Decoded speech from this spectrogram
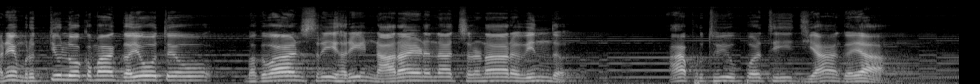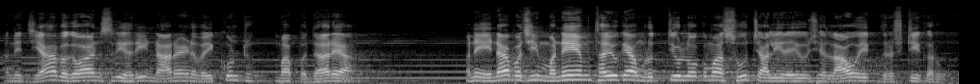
અને મૃત્યુલોકમાં ગયો તેઓ ભગવાન શ્રી હરિ નારાયણના ચરણારવિંદ આ પૃથ્વી ઉપરથી જ્યાં ગયા અને જ્યાં ભગવાન શ્રી હરિ નારાયણ વૈકુંઠમાં પધાર્યા અને એના પછી મને એમ થયું કે આ મૃત્યુલોકમાં શું ચાલી રહ્યું છે, લાવો એક દ્રષ્ટિ કરું.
